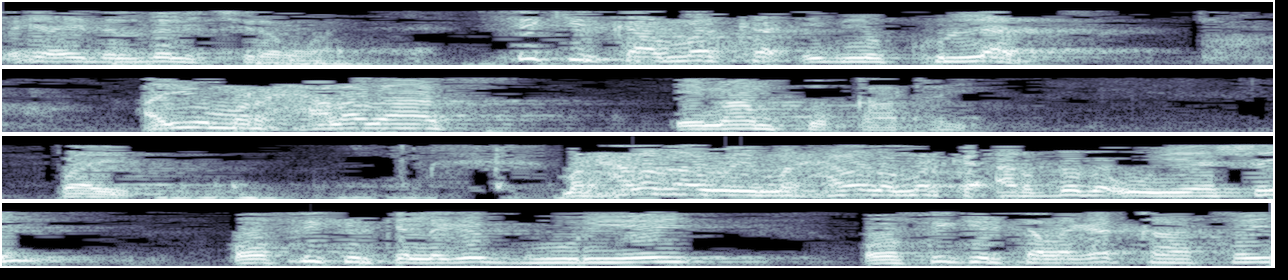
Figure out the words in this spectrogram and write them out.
wixii ay daldali jireen waay fikirkaa marka ibnu kullaab ayuu marxaladaas imaamku qaatay. Ayib marxaladaa weye marxalada marka ardada uu yeeshay oo fikirka laga guuriyey oo fikirka laga qaatay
